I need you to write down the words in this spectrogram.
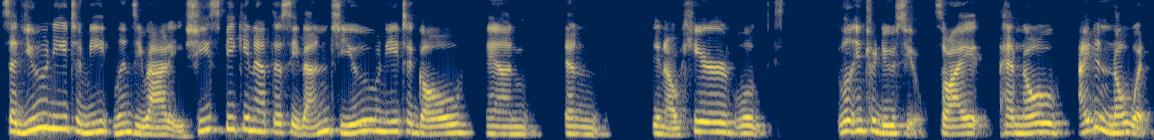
said, You need to meet Lindsay Roddy. She's speaking at this event. You need to go and, and, you know, here we'll, we'll introduce you. So I had no, I didn't know what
